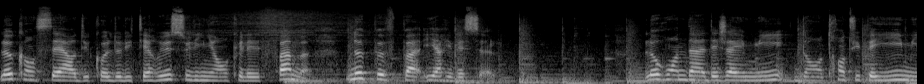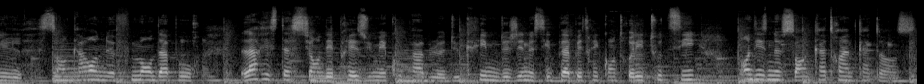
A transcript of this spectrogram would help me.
le cancer du col de l'utérus, soulignant que les femmes ne peuvent pas y arriver seules. Le Rwanda a déjà émis dans 38 pays 1149 mandats pour l'arrestation des présumés coupables du crime de génocide perpétré contre les Tutsis en 1994.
